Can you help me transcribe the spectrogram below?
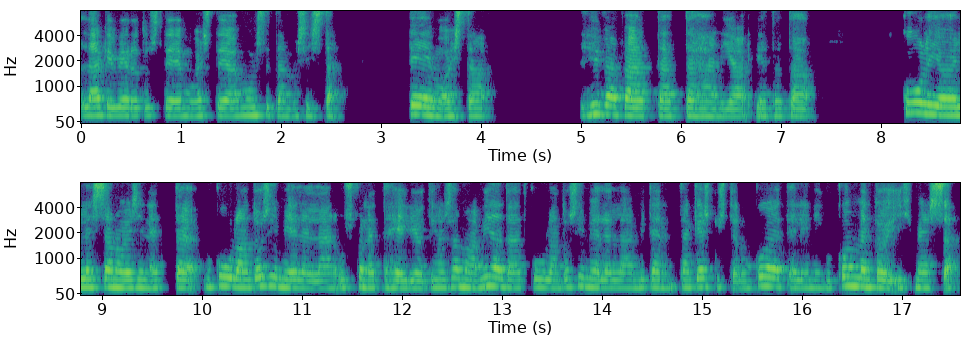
lääkeverotusteemoista ja muista tämmöisistä teemoista hyvä päättää tähän ja, ja tota, kuulijoille sanoisin, että kuullaan tosi mielellään, uskon, että Heidi on ihan samaa mieltä, että kuullaan tosi mielellään, miten tämän keskustelun koet, eli niin kuin kommentoi ihmeessä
